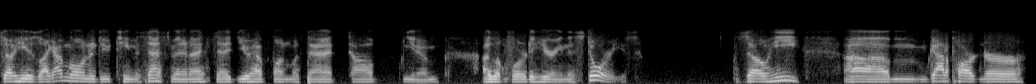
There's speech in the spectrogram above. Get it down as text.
So he was like, "I'm going to do team assessment," and I said, "You have fun with that. I'll, you know, I look forward to hearing the stories." So he um, got a partner,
